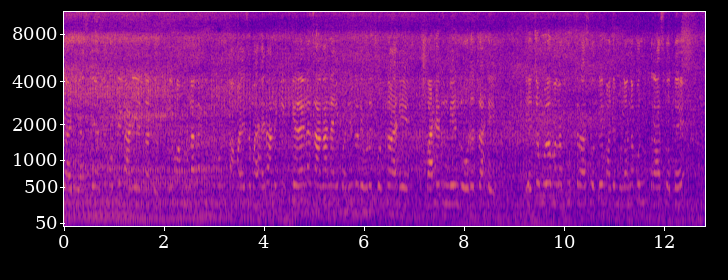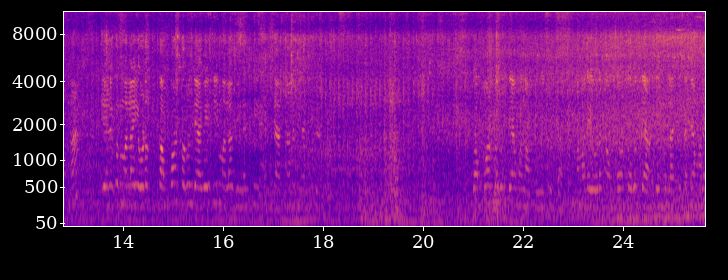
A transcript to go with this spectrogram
गाडी असले असले मोठे गाडी येतात. हे मुलांना किती म्हणून सांभाळायचं? बाहेर आले की खेळायला जागा नाही परिसर एवढं आहे. बाहेरून मेन रोडच आहे. याच्यामुळं मला खूप त्रास होते माझ्या मुलांना पण त्रास होते हां? जेणेकरून मला एवढं कंपाऊंड करून द्यावे ही मला विनंती शासनाला विनंती करते. कंपाऊंड करून द्या म्हणा तुम्ही सुद्धा. आम्हाला एवढं कंपाऊंड करून द्या. हे मुलांच्यासाठी आम्हाला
